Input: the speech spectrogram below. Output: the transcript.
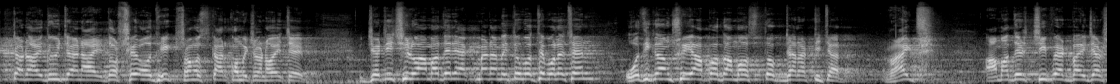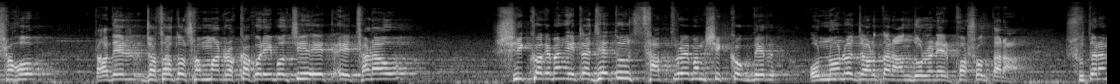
একটা নয়, দুইটা নয়, দশের অধিক সংস্কার কমিশন হয়েছে। যেটি ছিল আমাদের এক ম্যাডাম ইতিমধ্যে বলেছেন, অধিকাংশই আপাদমস্তক যারা টিচার রাইট আমাদের চিফ অ্যাডভাইজার সহ তাদের যথাযথ সম্মান রক্ষা করেই বলছি এছাড়াও শিক্ষক এবং এটা যেহেতু ছাত্র এবং শিক্ষকদের অন্য অন্য জনতার আন্দোলনের ফসল তারা, সুতরাং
